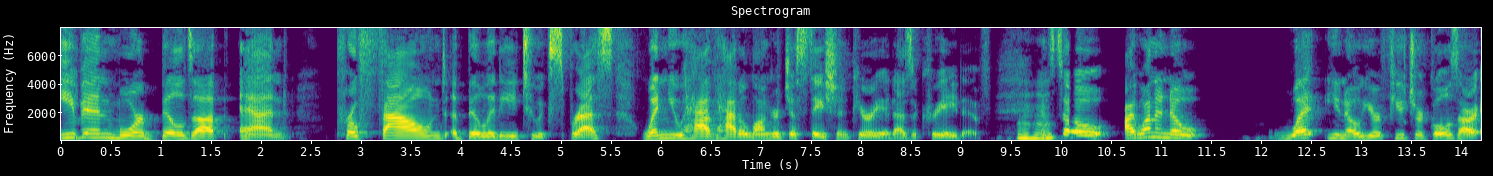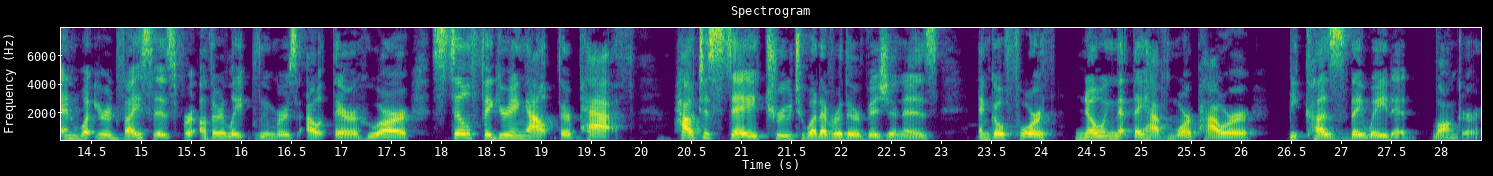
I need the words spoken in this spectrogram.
even more buildup and profound ability to express when you have had a longer gestation period as a creative. Mm-hmm. And so I want to know what you know your future goals are and what your advice is for other late bloomers out there who are still figuring out their path how to stay true to whatever their vision is and go forth knowing that they have more power because they waited longer.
